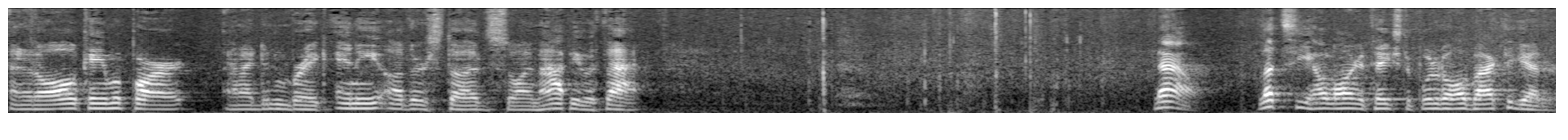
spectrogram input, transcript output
and it all came apart and I didn't break any other studs, so I'm happy with that. Now, let's see how long it takes to put it all back together.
